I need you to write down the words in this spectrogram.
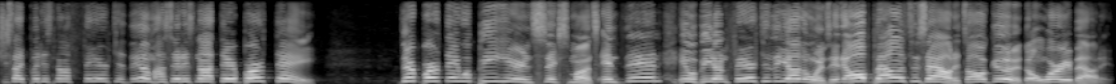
She's like, but it's not fair to them. I said, it's not their birthday. Their birthday will be here in six months, and then it will be unfair to the other ones. It all balances out. It's all good. Don't worry about it.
